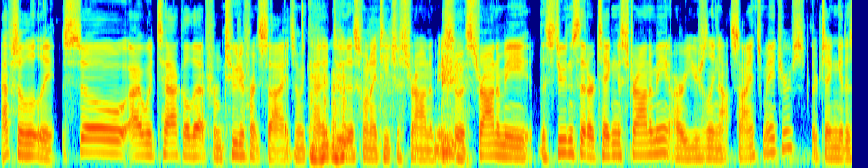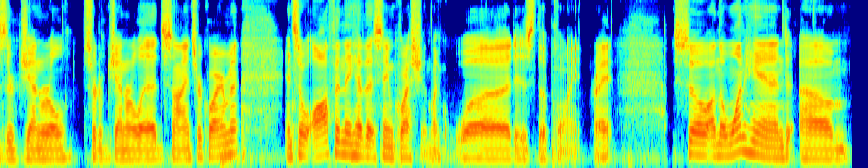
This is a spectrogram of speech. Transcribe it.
Absolutely. So I would tackle that from two different sides, and we kind of do this when I teach astronomy. So astronomy, the students that are taking astronomy are usually not science majors. They're taking it as their general sort of general ed science requirement, and so often they have that same question, like, "What is the point?" Right. So on the one hand, um,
